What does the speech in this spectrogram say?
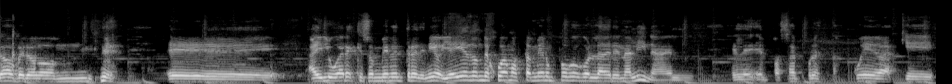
No, pero... Mm, eh, hay lugares que son bien entretenidos y ahí es donde jugamos también un poco con la adrenalina, el, el pasar por estas cuevas que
